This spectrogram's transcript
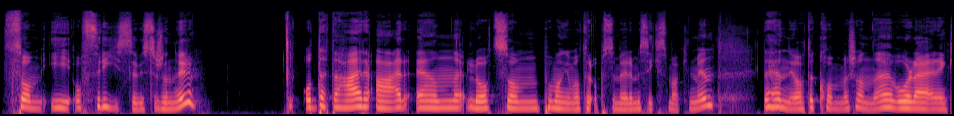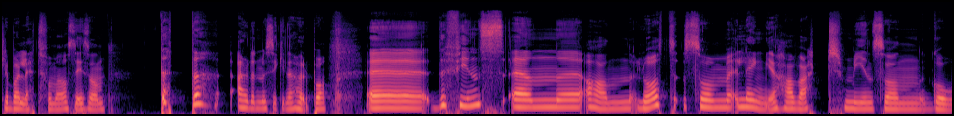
som i å fryse, hvis du skjønner. Og dette her er en låt som på mange måter oppsummerer musikksmaken min. Det hender jo at det kommer sånne hvor det er egentlig bare lett for meg å si sånn Dette er den musikken jeg hører på. Eh, det fins en uh, annen låt som lenge har vært min sånn go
